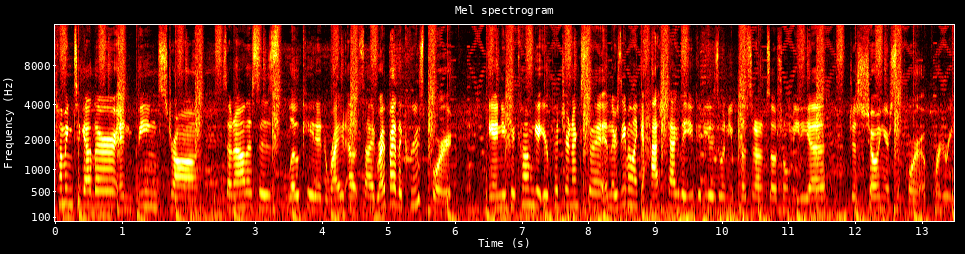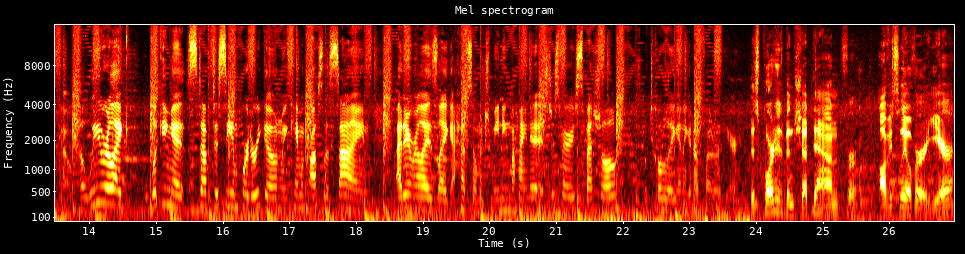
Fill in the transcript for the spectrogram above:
coming together and being strong. So now this is located right outside, right by the cruise port and you could come get your picture next to it and there's even like a hashtag that you could use when you post it on social media just showing your support of Puerto Rico. Uh, We were like looking at stuff to see in Puerto Rico and we came across this sign. I didn't realize like it has so much meaning behind it. It's just very special. We're totally gonna get our photo here. This port has been shut down for obviously over a year,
